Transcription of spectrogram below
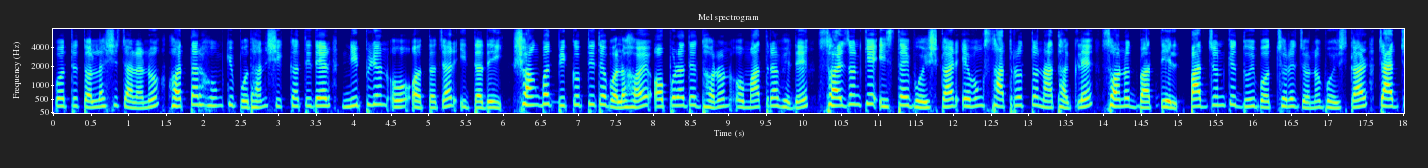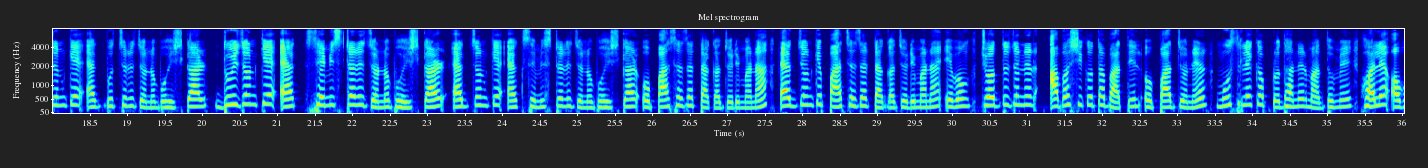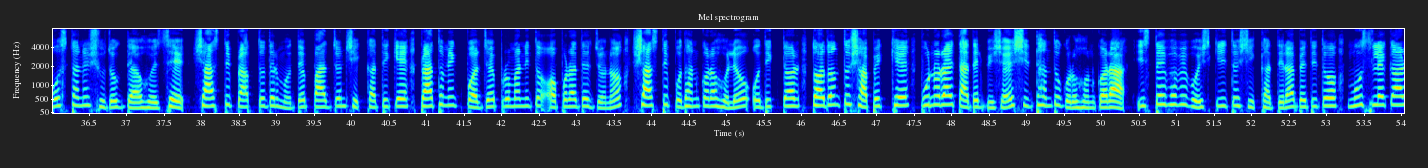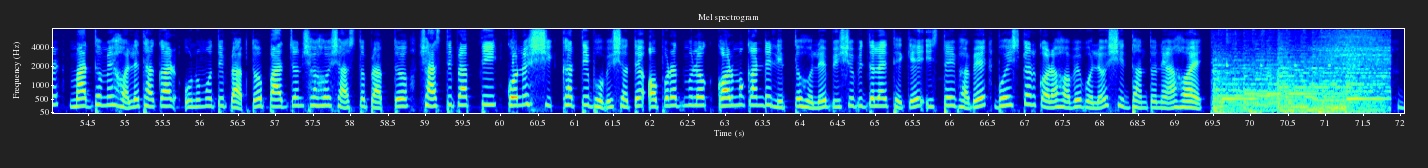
জিনিসপত্র তল্লাশি চালানো, হত্যার হুমকি প্রধান শিক্ষার্থীদের নিপীড়ন ও অত্যাচার ইত্যাদি। সংবাদ বিজ্ঞপ্তিতে বলা হয়, অপরাধের ধরন ও মাত্রা ভেদে ছয়জনকে স্থায়ী বহিষ্কার এবং ছাত্রত্ব না থাকলে সনদ বাতিল। পাঁচজনকে দুই বছরের জন্য বহিষ্কার চারজনকে এক বছরের জন্য বহিষ্কার দুইজনকে এক সেমিস্টারের জন্য বহিষ্কার একজনকে এক সেমিস্টারের জন্য বহিষ্কার ও পাঁচ হাজার টাকা জরিমানা একজনকে পাঁচ হাজার টাকা জরিমানা এবং চোদ্দ জনের আবাসিকতা বাতিল ও পাঁচ জনের মুসলেখা প্রদানের মাধ্যমে হলে অবস্থানের সুযোগ দেওয়া হয়েছে। শাস্তিপ্রাপ্তদের মধ্যে পাঁচজন শিক্ষার্থীকে প্রাথমিক পর্যায়ে প্রমাণিত অপরাধের জন্য শাস্তি প্রদান করা হলেও অধিকতর তদন্ত সাপেক্ষে পুনরায় তাদের বিষয়ে সিদ্ধান্ত গ্রহণ করা। স্থায়ীভাবে বহিষ্কৃত শিক্ষার্থীরা ব্যতীত মুসলেকার মাধ্যমে হলে থাকার অনুমতিপ্রাপ্ত পাঁচজন সহ স্বাস্থ্যপ্রাপ্ত, শাস্তিপ্রাপ্তি কোন শিক্ষার্থী ভবিষ্যতে অপরাধমূলক কর্মকাণ্ডে লিপ্ত হলে বিশ্ববিদ্যালয় থেকে স্থায়ীভাবে বহিষ্কার করা হবে বলেও সিদ্ধান্ত নেওয়া হয়।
